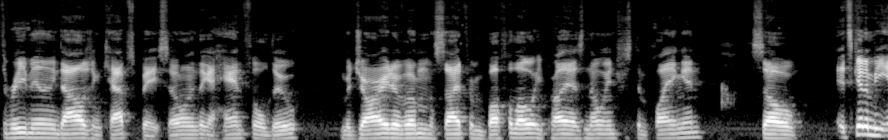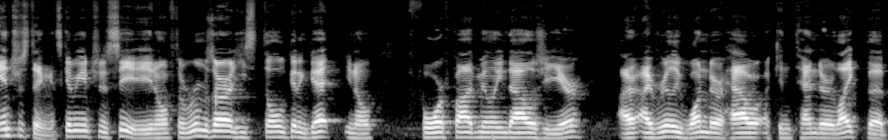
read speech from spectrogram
three million dollars in cap space. I only think a handful do. Majority of them, aside from Buffalo, he probably has no interest in playing in. So it's going to be interesting. It's going to be interesting to see. You know, if the rumors are he's still going to get you know four or five million dollars a year, I, I really wonder how a contender like the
